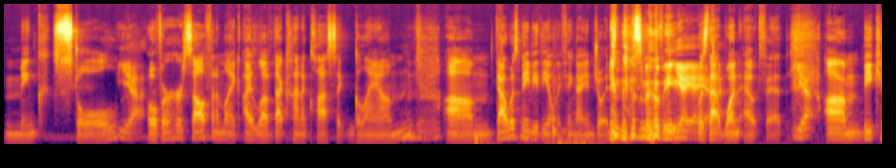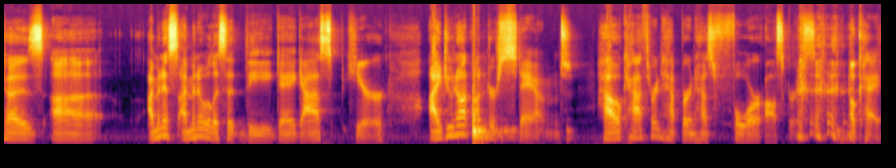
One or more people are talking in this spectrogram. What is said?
mink stole Mm-hmm. Yeah. over herself. And I'm like, I love that kind of classic glam. Mm-hmm. Um, that was maybe the only thing I enjoyed in this movie. Yeah, yeah, was yeah. that one outfit. Yeah. Um, because uh, I'm gonna I'm gonna elicit the gay gasp here. I do not understand how Katharine Hepburn has four Oscars. okay.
